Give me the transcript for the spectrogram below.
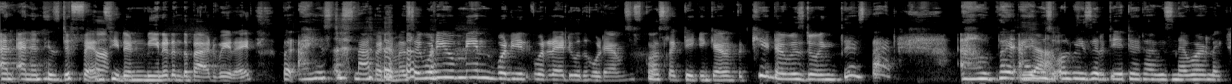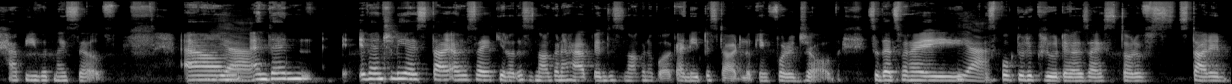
And and in his defense, huh. he didn't mean it in the bad way, right? But I used to snap at him. I was like, "What do you mean? What did you, what did I do the whole day?" I was, of course, like taking care of the kid. I was doing this, that. Uh, but I yeah. was always irritated. I was never like happy with myself. Um, yeah. And then eventually I start. I was like, you know, this is not going to happen. This is not going to work. I need to start looking for a job. So that's when I yeah. spoke to recruiters. I sort of started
